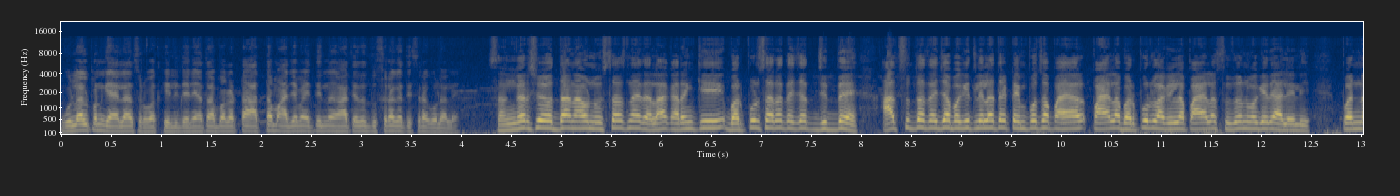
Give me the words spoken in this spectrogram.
गुलाल पण घ्यायला सुरुवात केली त्याने. आता मला वाटतं आता माझ्या माहितीनं हा त्याचा दुसरा का तिसरा गुलाल आहे? संघर्ष योद्धा नाव नुसताच नाही त्याला कारण की भरपूर सारं त्याच्यात जिद्द आहे. आज सुद्धा त्याच्या बघितलेला तर टेम्पोचा पाया पायाला भरपूर लागलेला पायाला सुजन वगैरे आलेली. पण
